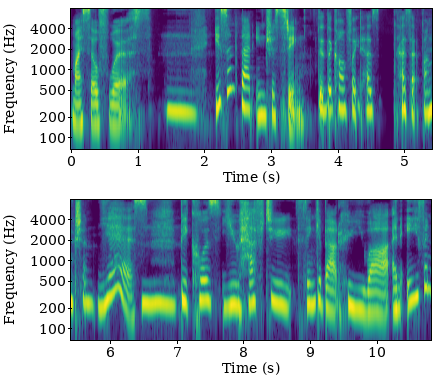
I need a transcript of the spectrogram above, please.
my self worth. Hmm. Isn't that interesting? That the conflict has has that function. Yes, hmm. because you have to think about who you are. And even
